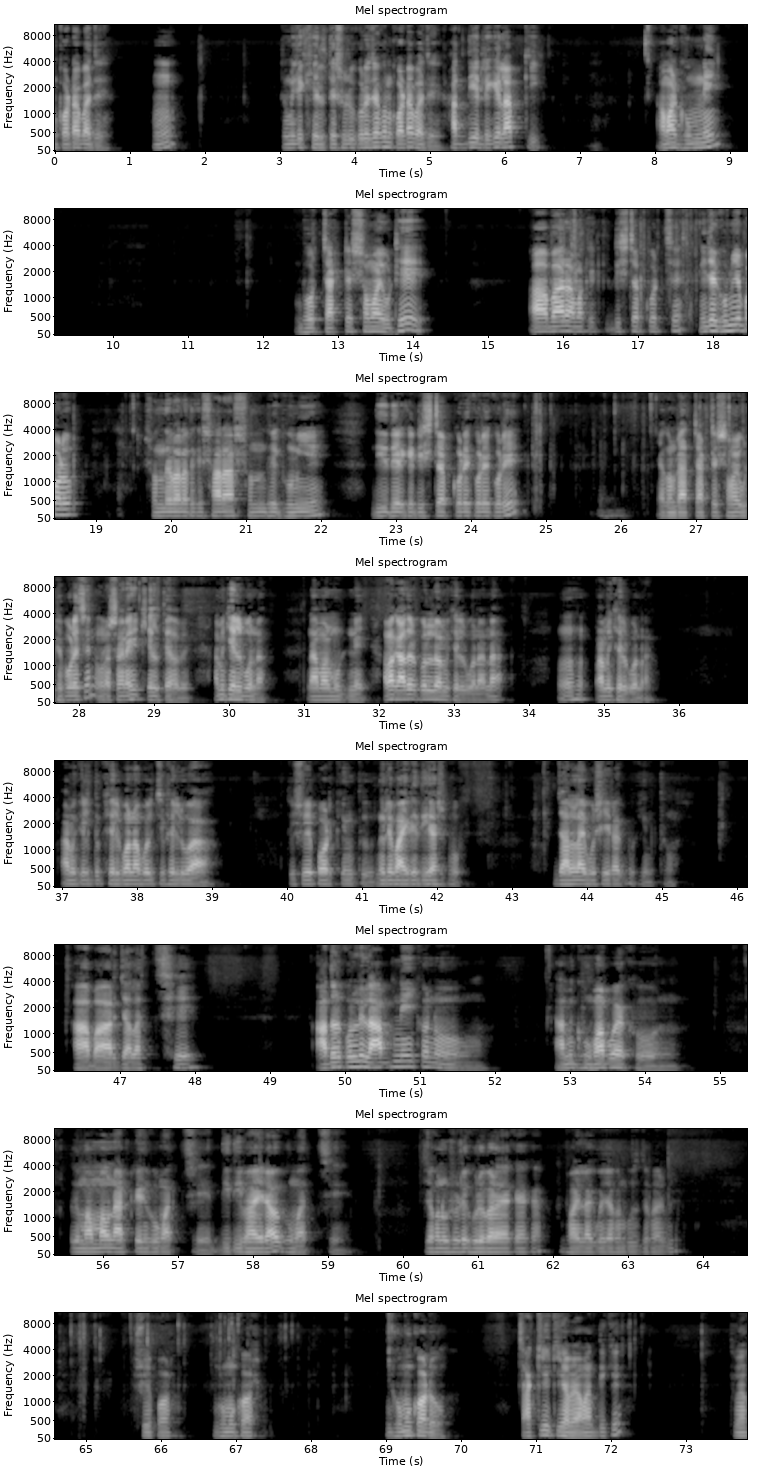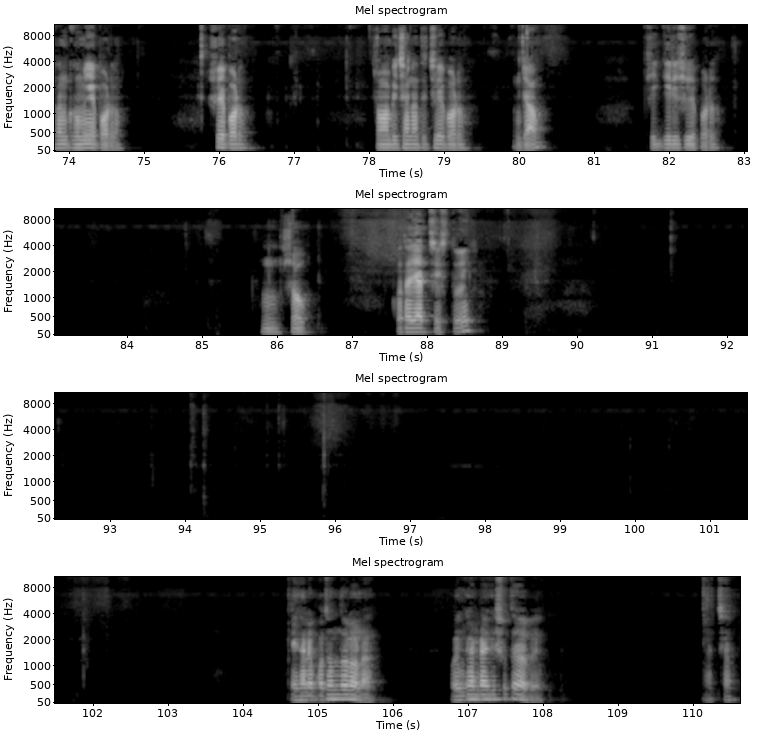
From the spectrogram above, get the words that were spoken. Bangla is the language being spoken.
কটা বাজে? হুম? তুমি যে খেলতে শুরু করে যখন কটা বাজে? হাত দিয়ে লেগে লাভ কি? আমার ঘুম নেই? ভোর চারটের সময় উঠে আবার আমাকে ডিস্টার্ব করছে। নিজে ঘুমিয়ে পড়ো। সন্ধেবেলা থেকে সারা সন্ধে ঘুমিয়ে দিদিদেরকে ডিস্টার্ব করে করে করে এখন রাত চারটের সময় উঠে পড়েছেন। ওনার সঙ্গে নাকি খেলতে হবে। আমি খেলব না। না, আমার মুড নেই। আমাকে আদর করলেও আমি খেলব না না। আমি খেলব না। আমি কিন্তু খেলব না বলছি ফেলুয়া। তুই শুয়ে পড় কিন্তু, নইলে বাইরে দিয়ে আসব। জানলায় বসিয়ে রাখব কিন্তু। আবার জ্বালাচ্ছে। আদর করলে লাভ নেই কোনো। আমি ঘুমাবো এখন। মাম্মাও নাটকে ঘুমাচ্ছে দিদি ভাইরাও ঘুমাচ্ছে। যখন উঠে ঘুরে বেড়ায় একা একা, ভয় লাগবে যখন বুঝতে পারবি। শুয়ে পড়, ঘুমু কর। ঘুমু করো। তাকিয়ে কি হবে আমার দিকে? তুমি এখন ঘুমিয়ে পড়ো। শুয়ে পড়ো। তোমার বিছানাতে শুয়ে পড়ো। যাও। শিগগিরই শুয়ে পড়ো। হুম শো কোথায় যাচ্ছিস তুই? এখানে পছন্দ হলো না। ওইখানটা কি শুতে হবে? আচ্ছা।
